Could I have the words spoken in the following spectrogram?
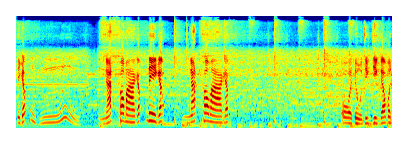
นี่ครับอื้อหืองัดเข้ามาครับนี่ครับ งัดเข้ามาครับ โอ้ดูจริง ๆ ครับวันนี้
